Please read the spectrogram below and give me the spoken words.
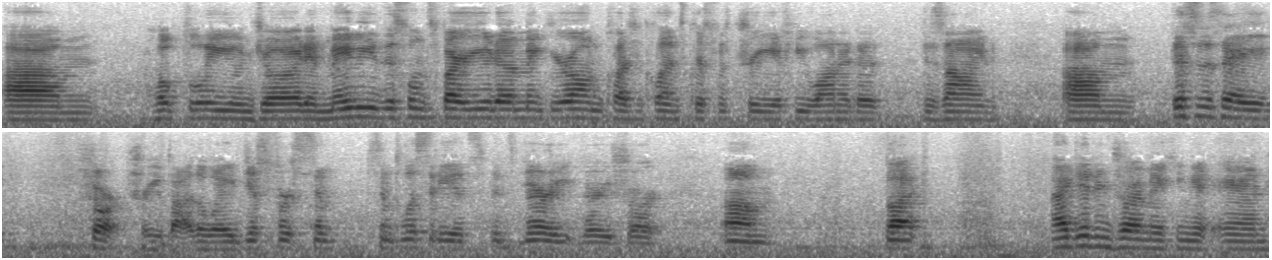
Um, hopefully you enjoyed, and maybe this will inspire you to make your own Clash of Clans Christmas tree if you wanted to design. Um, this is a short tree, by the way, just for sim simplicity. It's it's very very short, um, but I did enjoy making it, and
